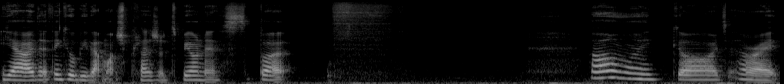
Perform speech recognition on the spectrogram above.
yeah, I don't think it will be that much pleasure to be honest, but oh my god, alright.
